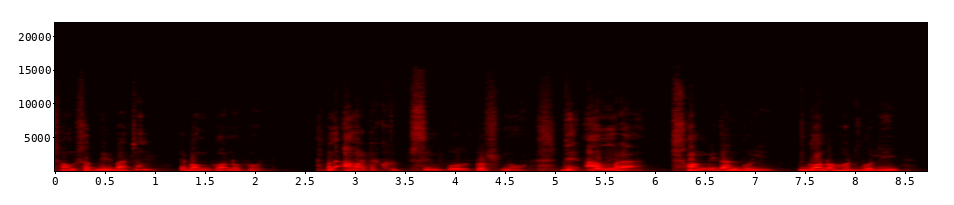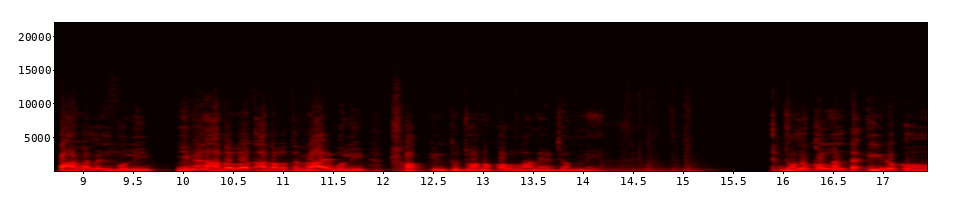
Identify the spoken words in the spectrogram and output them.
সংসদ নির্বাচন এবং গণভোট। মানে আমার একটা খুব সিম্পল প্রশ্ন যে আমরা সংবিধান বলি, গণভোট বলি, পার্লামেন্ট বলি ইভেন আদালত, আদালতের রায় বলি, সব কিন্তু জনকল্যাণের জন্যে। জনকল্যাণটা এইরকম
